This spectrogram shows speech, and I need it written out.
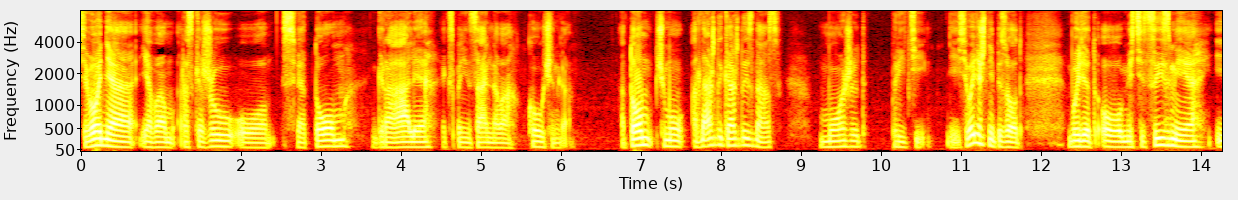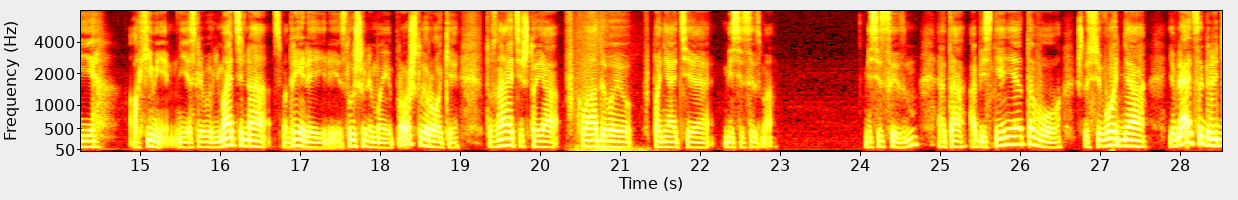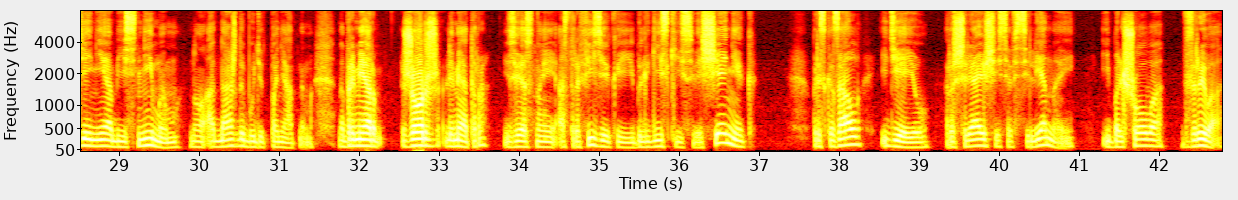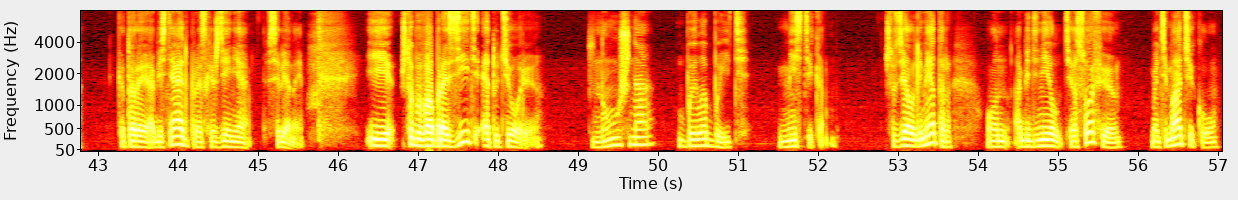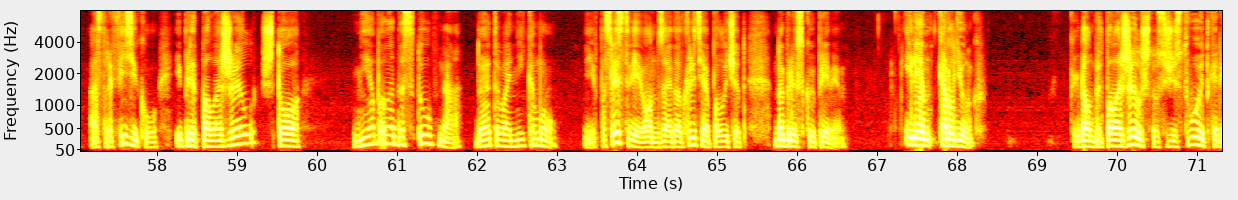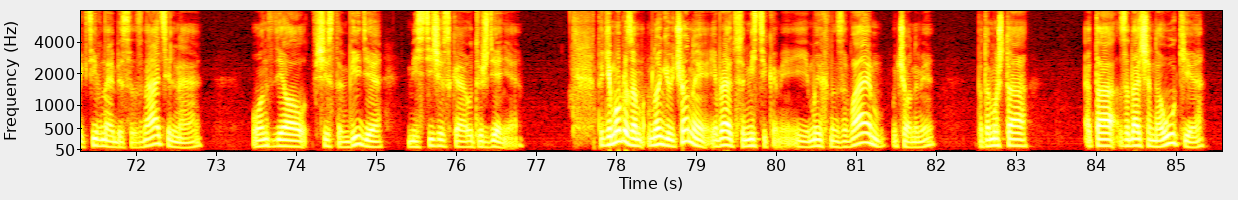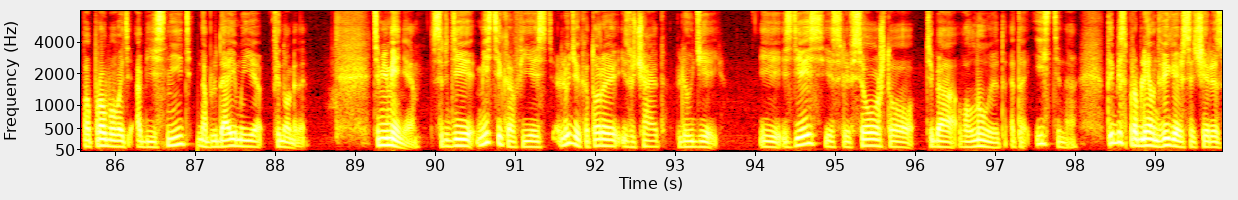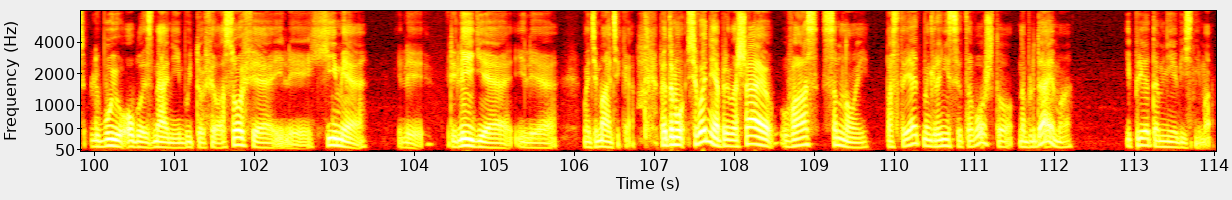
Сегодня я вам расскажу о святом граале экспоненциального коучинга, о том, к чему однажды каждый из нас может прийти. И сегодняшний эпизод будет о мистицизме и алхимии. Если вы внимательно смотрели или слышали мои прошлые уроки, то знаете, что я вкладываю в понятие мистицизма. Мистицизм — это объяснение того, что сегодня является для людей необъяснимым, но однажды будет понятным. Например, Жорж Леметр, известный астрофизик и бельгийский священник, предсказал идею расширяющейся Вселенной и большого взрыва, которые объясняют происхождение Вселенной. И чтобы вообразить эту теорию, нужно было быть мистиком. Что сделал Леметр? Он объединил теософию, математику, астрофизику и предположил, что не было доступно до этого никому. И впоследствии он за это открытие получит Нобелевскую премию. Или Карл Юнг, когда он предположил, что существует коллективное бессознательное, он сделал в чистом виде мистическое утверждение. Таким образом, многие ученые являются мистиками, и мы их называем учеными, потому что это задача науки попробовать объяснить наблюдаемые феномены. Тем не менее, среди мистиков есть люди, которые изучают людей. И здесь, если все, что тебя волнует, это истина, ты без проблем двигаешься через любую область знаний, будь то философия или химия, или религия, или математика. Поэтому сегодня я приглашаю вас со мной постоять на границе того, что наблюдаемо, и при этом необъяснимо.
